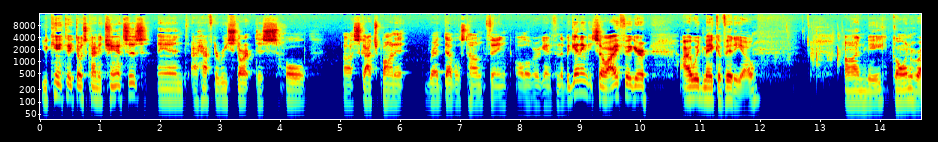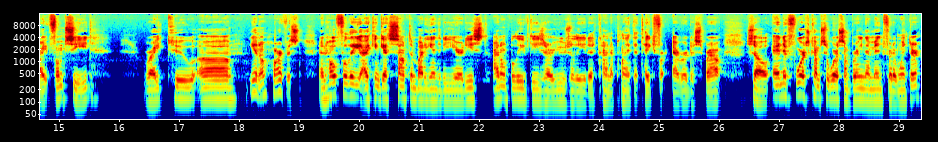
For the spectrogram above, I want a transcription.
you can't take those kind of chances, and I have to restart this whole uh, Scotch bonnet Red Devil's Tongue thing all over again from the beginning. So I figure I would make a video on me going right from seed right to uh, you know harvest. And hopefully I can get something by the end of the year. These I don't believe these are usually the kind of plant that takes forever to sprout. So and if worse comes to worse I'm bringing them in for the winter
